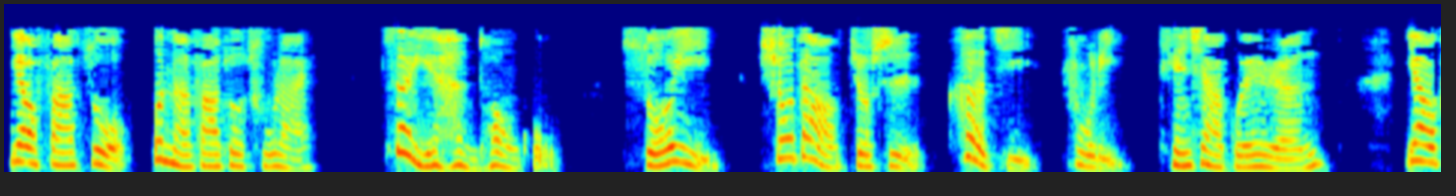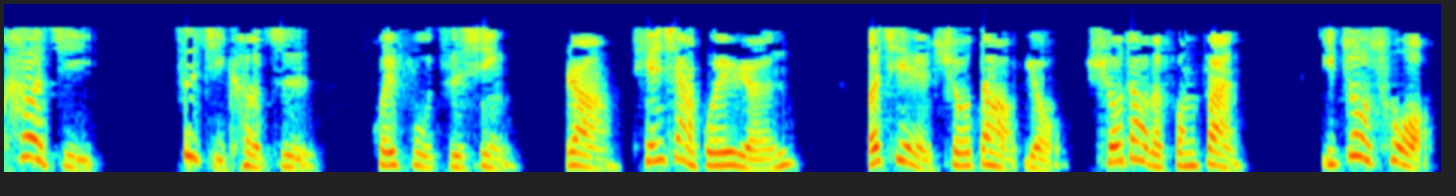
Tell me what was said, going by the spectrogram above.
要发作不能发作出来，这也很痛苦。所以修道就是克己复礼，天下归人。要克己，自己克制，恢复自信，让天下归人。而且修道有修道的风范，一做错，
